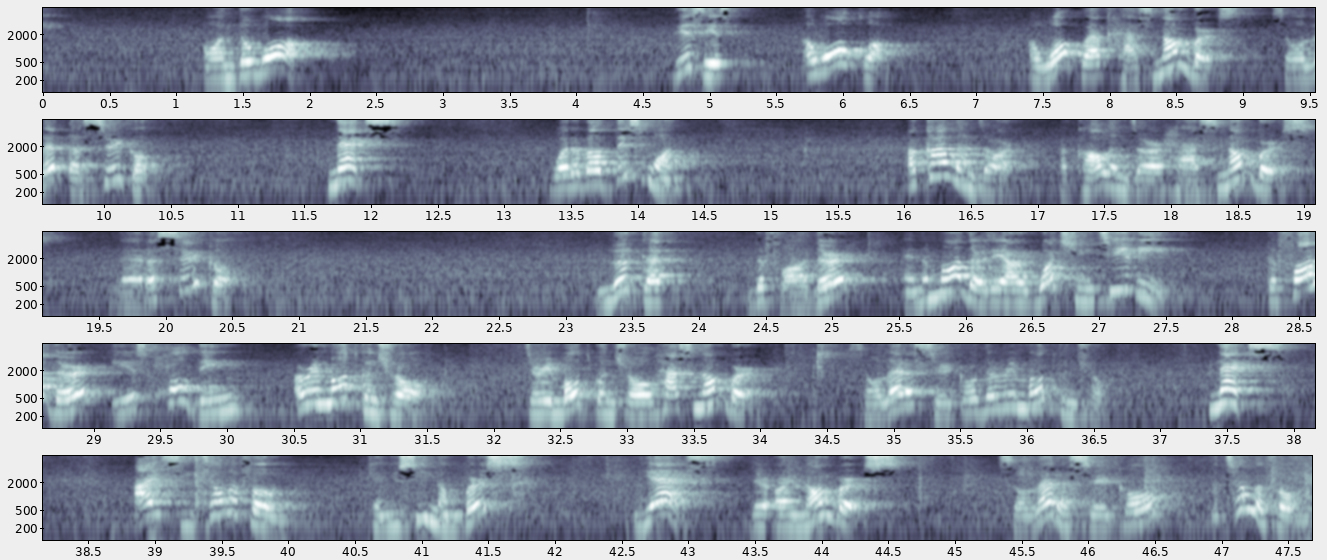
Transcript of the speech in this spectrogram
On the wall. This is a wall clock. A wall clock has numbers, so let us circle. Next, what about this one? A calendar. A calendar has numbers. Let us circle. Look at the father and the mother. They are watching TV. The father is holding a remote control. The remote control has number. So let us circle the remote control. Next, I see telephone. Can you see numbers? Yes, there are numbers. So let us circle the telephone.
